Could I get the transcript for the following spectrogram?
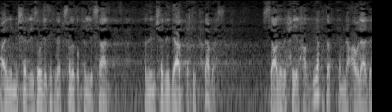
أعذني من شر زوجتك إذا سلطت اللسان. أعذني من شر دابتك. لا بأس. الاستعاذة بالحي الحاضر. يقدر يمنع أولاده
